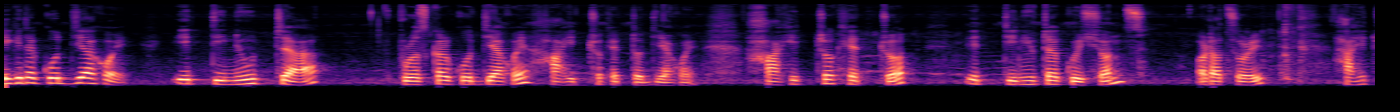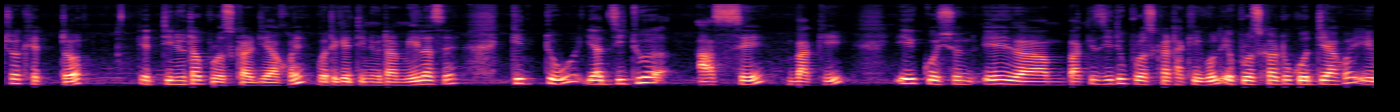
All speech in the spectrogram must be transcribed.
এইকেইটা ক'ত দিয়া হয়? এই তিনিওটা পুৰস্কাৰ ক'ত দিয়া হয়? সাহিত্য ক্ষেত্ৰত দিয়া হয়। সাহিত্য ক্ষেত্ৰত এই তিনিওটা কুৱেশ্যনছ অৰ্থাৎ চৰি সাহিত্য ক্ষেত্ৰত এই তিনিওটা পুৰস্কাৰ দিয়া হয়। গতিকে তিনিওটা মিল আছে। কিন্তু ইয়াত যিটো আছে বাকী এই কুৱেশ্যন এই বাকী যিটো পুৰস্কাৰ থাকি গ'ল এই পুৰস্কাৰটো ক'ত দিয়া হয়? এই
